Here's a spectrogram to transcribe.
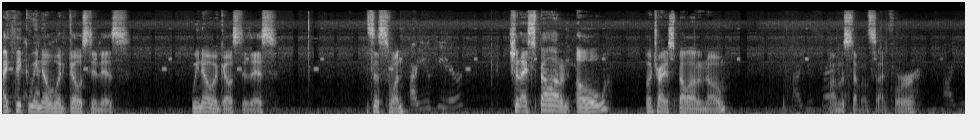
I think we know what ghost it is. We know what ghost it is. It's this one. are you here? Should I spell out an O? I'm gonna try to spell out an O. Are you I'm gonna step outside for her. Are you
